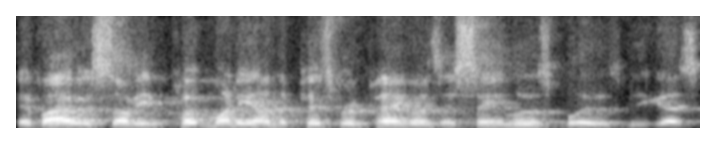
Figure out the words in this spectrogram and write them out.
if I was somebody, put money on the Pittsburgh Penguins and St. Louis Blues because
